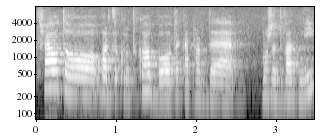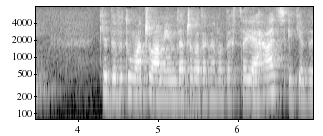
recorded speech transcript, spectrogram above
Trwało to bardzo krótko, bo tak naprawdę może dwa dni kiedy wytłumaczyłam im, dlaczego tak naprawdę chcę jechać i kiedy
